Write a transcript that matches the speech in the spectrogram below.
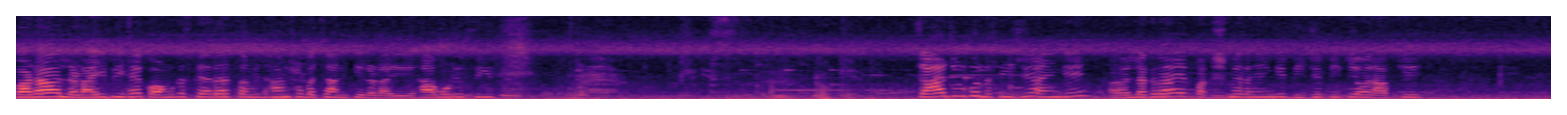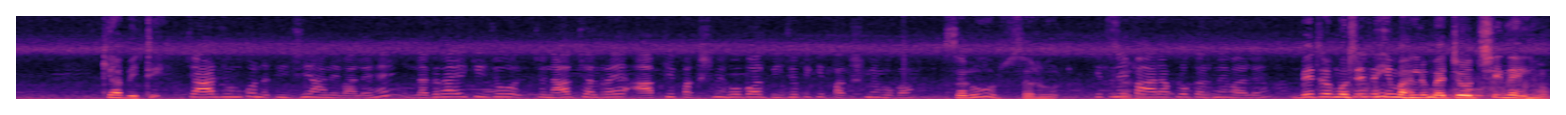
बड़ा लड़ाई भी है। कांग्रेस कह रहा है संविधान को बचाने की लड़ाई है। हाँ वोट सी ओके। चार जून को नतीजे आएँगे। लग रहा है पक्ष में रहेंगे बीजेपी के और आपके। क्या बेटी? चार जून को नतीजे आने वाले हैं। लग रहा है कि जो चुनाव चल रहा है आपके पक्ष में होगा और बीजेपी के पक्ष में होगा। ज़रूर ज़रूर। कितने ज़रूर। पार आप लोग करने वाले हैं? बेटा मुझे नहीं मालूम मैं ज्योतिषी नहीं हूँ।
